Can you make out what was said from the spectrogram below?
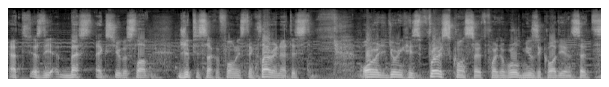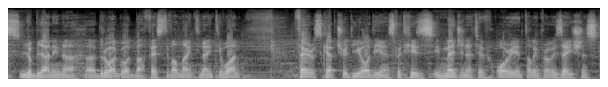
at, as the best ex-Yugoslav gypsy saxophonist and clarinetist, already during his first concert for the world music audience at Ljubljanina uh, Druga Godba Festival 1991, Ferus captured the audience with his imaginative oriental improvisations.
